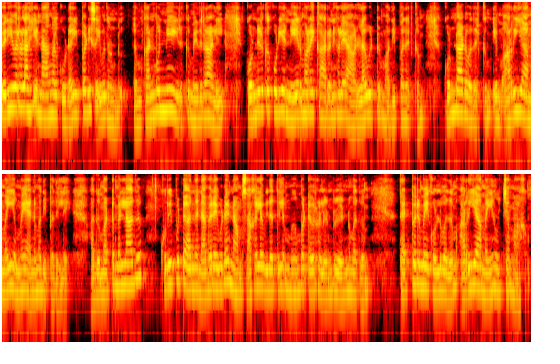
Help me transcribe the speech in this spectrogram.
பெரியவர்களாகிய நாங்கள் கூட இப்படி செய்வதுண்டு. எம் கண்முன்னே இருக்கும் எதிராளி கொண்டிருக்கக்கூடிய நேர்மறை காரணிகளை அளவிட்டு மதிப்பதற்கும் கொண்டாடுவதற்கும் எம் அறியாமை எம்மை அனுமதிப்பதில்லை. அது மட்டுமல்லாது குறிப்பிட்ட அந்த நபரை விட நாம் சகல விதத்திலும் மேம்பட்டவர்கள் என்று எண்ணுவதும் தற்பெருமை கொள்வதும் அறியாமையின் உச்சமாகும்.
